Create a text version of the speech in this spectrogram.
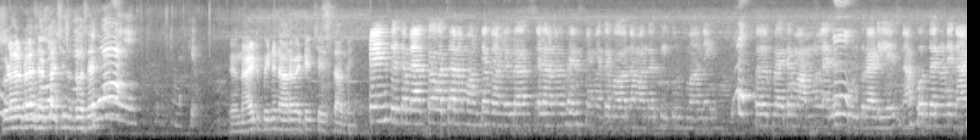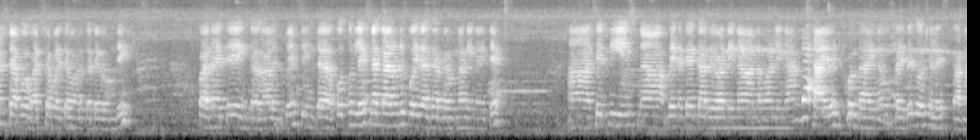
చూడండి ఫ్రెండ్స్ ఎట్లా వచ్చింది దోశ? నేను నైట్ పిండి నానబెట్టి చేస్తాను friends welcome back to our channel మౌంటే ఫ్యామిలీ బ్లాగ్స్ ఎలా ఉన్నారు ఫ్రెండ్స్ మేమైతే బాగున్నాం. అందరికి గుడ్ మార్నింగ్ సో ఇప్పుడైతే మా అమ్మని అయితే స్కూల్కి రెడీ చేసిన. పొద్దున్న నుండి నాన్ స్టాప్ వర్షం అయితే పడుతుంటే ఉంది. పని అయితే ఇంకా కాలేదు ఫ్రెండ్స్ ఇంత పొద్దున్న లేచిన కాడ నుండి పోయి దగ్గర ఉన్నా నేనైతే. ఆ, చట్నీ చేసిన బెండకాయ కర్రీ వండిన అన్నం వండిన చాయ్ పెట్టుకొని తాగిన ఇప్పుడైతే దోశలు వేస్తాను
